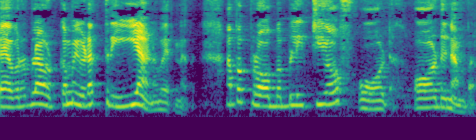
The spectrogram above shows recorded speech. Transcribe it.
ഫേവറബിൾ ഔട്ട്കം ഇവിടെ ത്രീ ആണ് വരുന്നത്. അപ്പൊ probability of odd odd number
